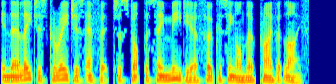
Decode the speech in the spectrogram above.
in their latest courageous effort to stop the same media focusing on their private life.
